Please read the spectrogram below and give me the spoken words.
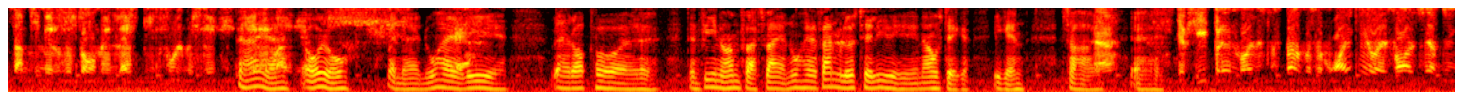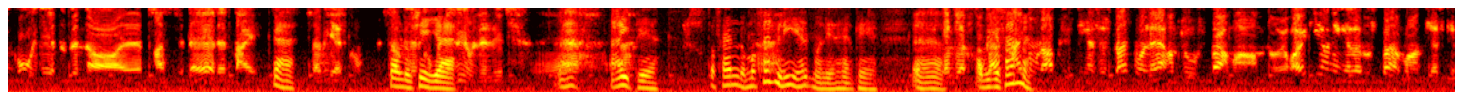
samtidig med at du så står med en lastbil fuld med slik. Ja, ja, jo jo. Men uh, nu har jeg lige uh, været op på uh, den fine omfartsvej, og nu har jeg fandme lyst til at lige en afstikker igen. Så uh, Jeg vil sige på den måde, hvis du spørger mig som rådgiver i forhold til, om det er en god idé at begynde at øh, presse tilbage ad den vej, ja, så vil jeg sgu, så vil du sige ja. lidt. Ja. Ej, Per. For fanden, du må fandme lige hjælpe mig lidt her, Per. Uh, og vi kan fandme... nogle oplysninger, så spørgsmålet er, om du spørger mig om noget rådgivning, eller du spørger mig, om jeg skal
